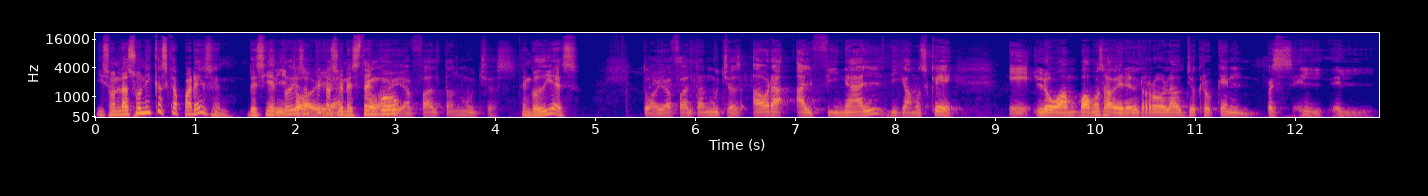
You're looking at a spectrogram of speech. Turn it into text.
Y son las únicas que aparecen. De 110 aplicaciones tengo. Todavía faltan muchas. Tengo 10. Todavía faltan muchas. Ahora, al final, digamos que Eh, lo vamos a ver el rollout, yo creo que pues el,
